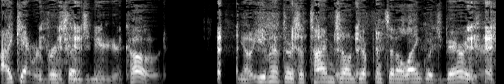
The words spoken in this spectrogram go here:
I can't reverse engineer your code. You know, even if there's a time zone difference and a language barrier.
